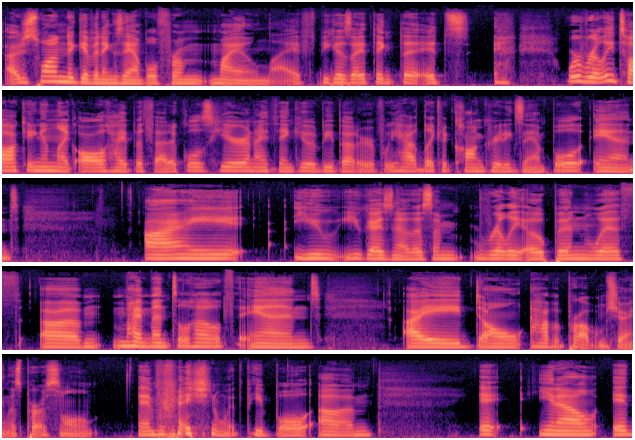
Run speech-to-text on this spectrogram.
I just wanted to give an example from my own life because I think that it's we're really talking in like all hypotheticals here and I think it would be better if we had like a concrete example and I you you guys know this I'm really open with um my mental health and I don't have a problem sharing this personal information with people. Um, it you know it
